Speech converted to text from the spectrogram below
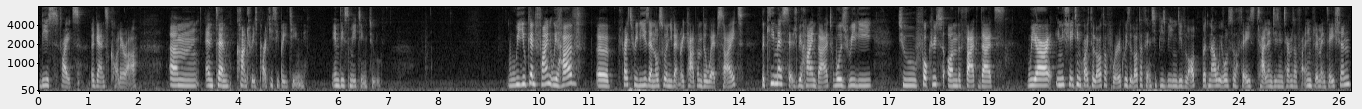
this fight against cholera, um, and 10 countries participating in this meeting too. We, you can find, we have a press release and also an event recap on the website. The key message behind that was really to focus on the fact that we are initiating quite a lot of work with a lot of NCPs being developed, but now we also face challenges in terms of implementation.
